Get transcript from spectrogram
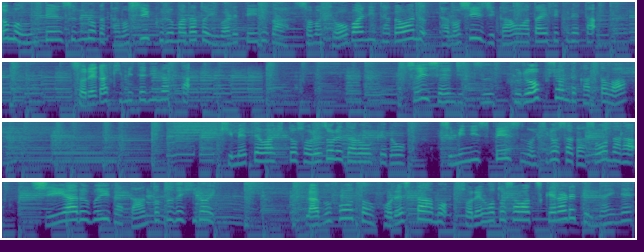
最も運転するのが楽しい車だと言われているがその評判にたがわぬ楽しい時間を与えてくれた。それが決め手になった。つい先日フルオプションで買ったわ。決め手は人それぞれだろうけど積み荷スペースの広さがそうなら CRV がダントツで広い。ラブ4とフォレスターもそれほど差はつけられていないね。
